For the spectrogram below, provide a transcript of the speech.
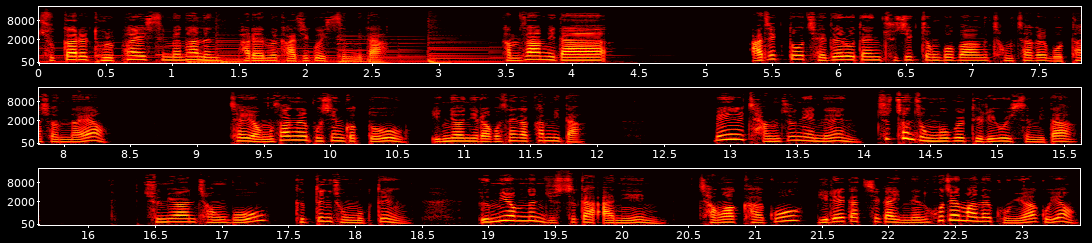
주가를 돌파했으면 하는 바람을 가지고 있습니다. 감사합니다. 아직도 제대로 된 주식 정보방 정착을 못 하셨나요? 제 영상을 보신 것도 인연이라고 생각합니다. 매일 장중에는 추천 종목을 드리고 있습니다. 중요한 정보, 급등 종목 등 의미 없는 뉴스가 아닌 정확하고 미래 가치가 있는 호재만을 공유하고요.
